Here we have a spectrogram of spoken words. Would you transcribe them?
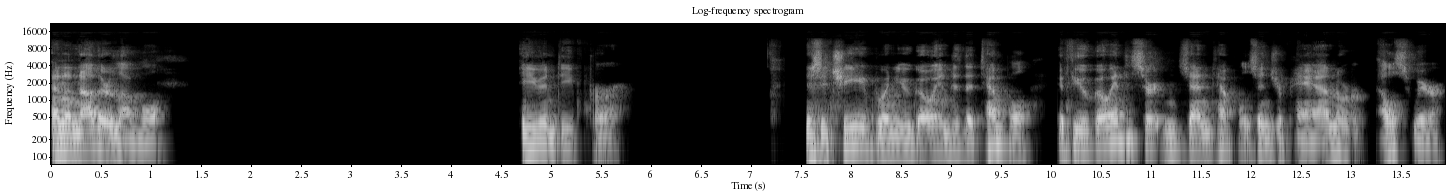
And another level, even deeper, is achieved when you go into the temple. If you go into certain Zen temples in Japan or elsewhere,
